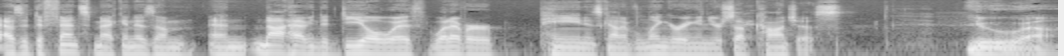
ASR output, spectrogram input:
as a defense mechanism and not having to deal with whatever pain is kind of lingering in your subconscious. You uh,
